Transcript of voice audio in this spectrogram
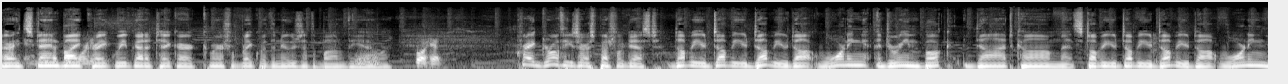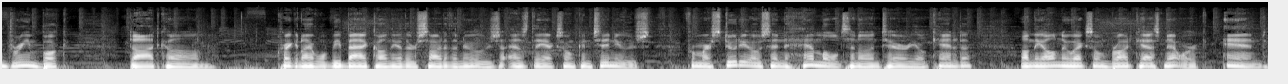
All right, stand by. Craig. We've got to take our commercial break with the news at the bottom of the hour. Go ahead. Craig Groethe's our special guest. www.warningdreambook.com. That's www.warningdreambook.com. Craig and I will be back on the other side of the news as the X Zone continues from our studios in Hamilton, Ontario, Canada, on the all new Zone Broadcast Network and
